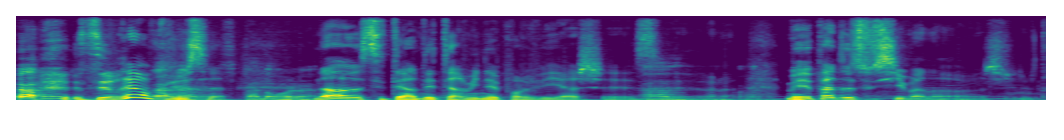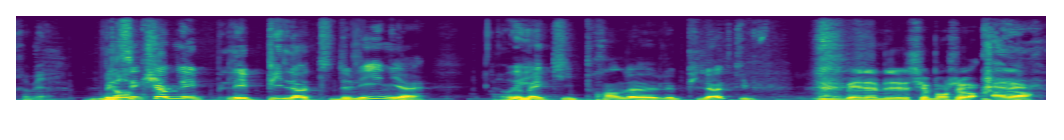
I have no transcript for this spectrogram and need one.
Oh. C'est vrai en Ah, plus. c'est pas drôle. Non, c'était indéterminé pour le VIH. c'est- Ah, voilà. Mais pas de soucis maintenant, très bien. Mais c'est comme les, les pilotes de ligne. oui. Le mec qui prend le, le pilote qui. Mesdames et messieurs, bonjour. Alors,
